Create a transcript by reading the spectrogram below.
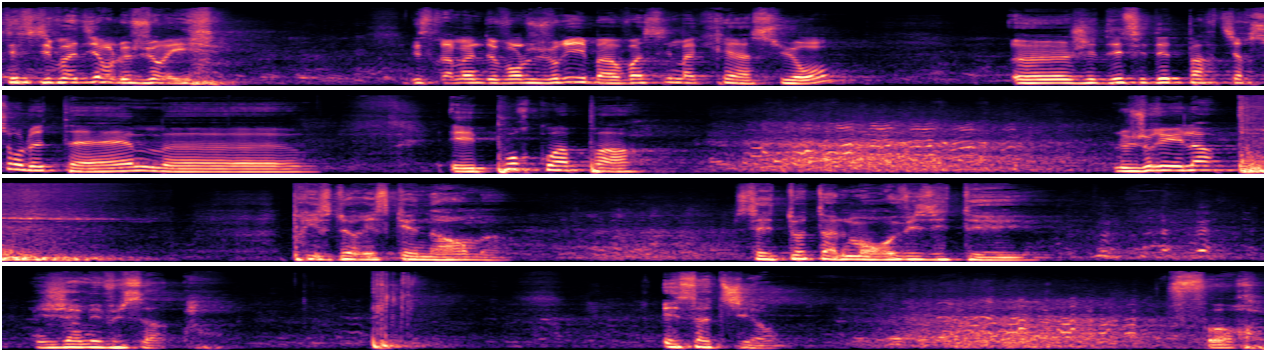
Qu'est-ce qu'il va dire le jury? Il se ramène devant le jury, bah voici ma création. Euh, J'ai décidé de partir sur le thème. euh, et pourquoi pas? Le jury est là. Prise de risque énorme. C'est totalement revisité. J'ai jamais vu ça. Et ça tient. Fort.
